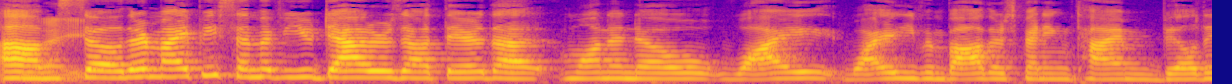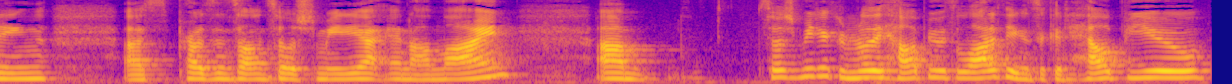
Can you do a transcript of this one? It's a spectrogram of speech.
Um, right. So there might be some of you doubters out there that want to know why why even bother spending time building a presence on social media and online. Um, social media can really help you with a lot of things. It could help you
